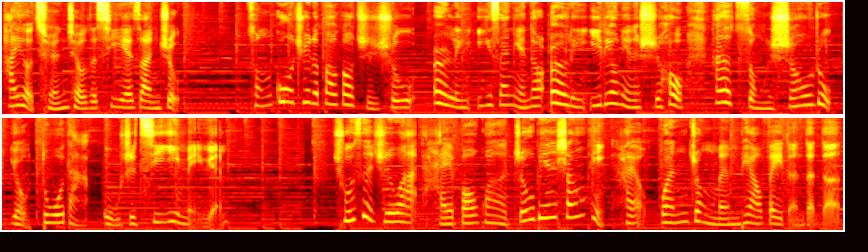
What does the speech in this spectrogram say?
还有全球的企业赞助。从过去的报告指出，二零一三年到二零一六年的时候，它的总收入有多达五十七亿美元。除此之外，还包括了周边商品，还有观众门票费等等的。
